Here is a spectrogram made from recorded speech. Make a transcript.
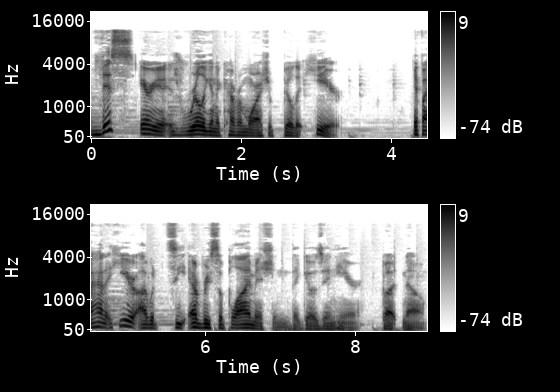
This area is really going to cover more. I should build it here. If I had it here, I would see every supply mission that goes in here. But no,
